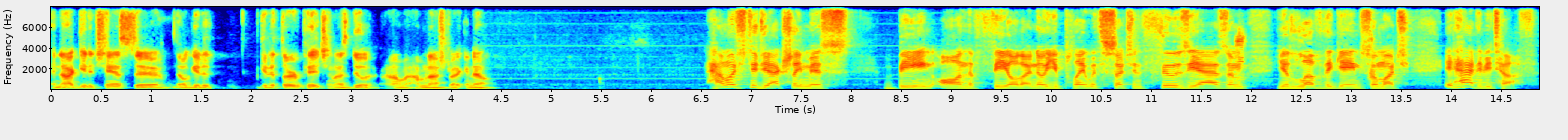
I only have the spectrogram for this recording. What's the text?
and not get a chance to you know get a get a third pitch and let's do it. I'm, I'm not striking out. How much did you actually miss being on the field? I know you play with such enthusiasm. You love the game so much. It had to be tough.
